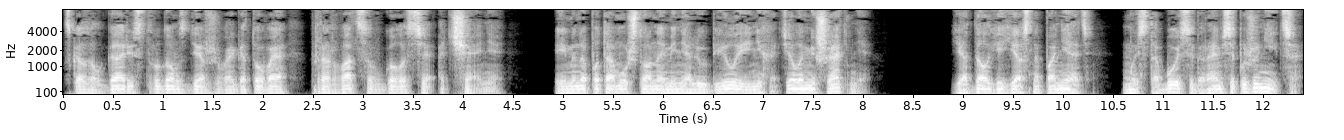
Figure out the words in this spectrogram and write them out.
сказал Гарри с трудом сдерживая, готовая прорваться в голосе отчаяние. Именно потому, что она меня любила и не хотела мешать мне. Я дал ей ясно понять, мы с тобой собираемся пожениться.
